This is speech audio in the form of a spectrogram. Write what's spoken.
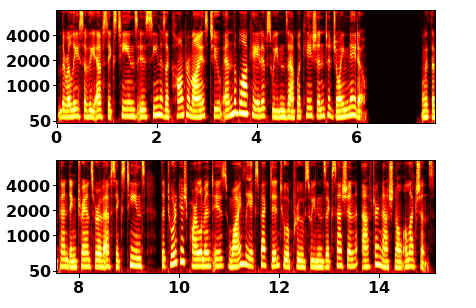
The release of the F 16s is seen as a compromise to end the blockade of Sweden's application to join NATO. With the pending transfer of F 16s, the Turkish parliament is widely expected to approve Sweden's accession after national elections.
